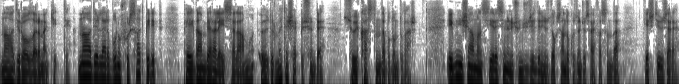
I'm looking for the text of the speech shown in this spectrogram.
Nadiroğullarına gitti. Nadirler bunu fırsat bilip Peygamber Aleyhisselam'ı öldürme teşebbüsünde, suikastında bulundular. İbn-i Hişam'ın siresinin 3. cildinin 199. sayfasında geçtiği üzere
